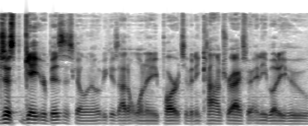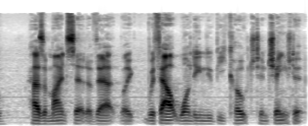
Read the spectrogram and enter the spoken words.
just get your business going on because I don't want any parts of any contracts or anybody who has a mindset of that like without wanting to be coached and changed it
